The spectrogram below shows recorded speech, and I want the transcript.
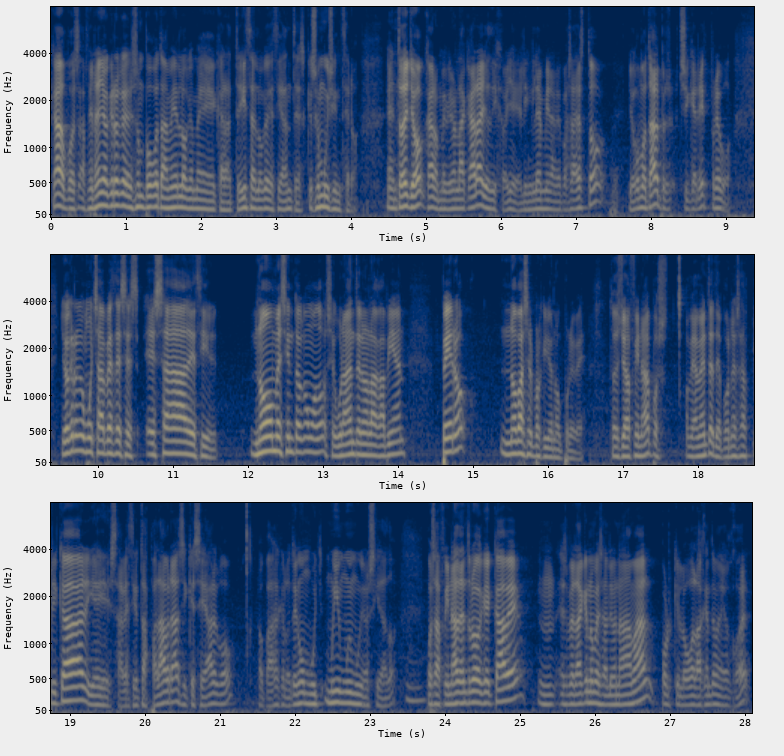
Claro, pues al final yo creo que es un poco también lo que me caracteriza, es lo que decía antes, que soy muy sincero. Entonces yo, claro, me vieron la cara, yo dije, oye, el inglés, mira, me pasa esto, yo como tal, pero si queréis, pruebo. Yo creo que muchas veces es esa decir, no me siento cómodo, seguramente no lo haga bien, pero no va a ser porque yo no pruebe. Entonces yo al final, pues obviamente te pones a explicar y eh, sabes ciertas palabras y que sé algo. Lo que pasa es que lo tengo muy, muy, muy, muy oxidado. Pues al final, dentro de lo que cabe, mm, es verdad que no me salió nada mal, porque luego la gente me dijo, joder,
